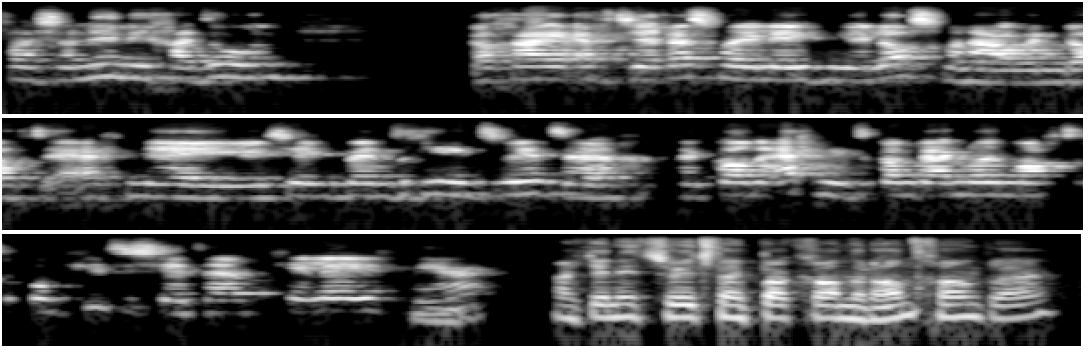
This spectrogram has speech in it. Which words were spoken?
als je dat nu niet gaat doen, dan ga je echt de rest van je leven hier last van houden. En ik dacht echt, nee, ik ben 23. Dat kan echt niet. Kan ik daar nooit meer achter de computer zitten. heb ik geen leven meer. Had je niet zoiets van, je pak gewoon de hand gewoon klaar?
